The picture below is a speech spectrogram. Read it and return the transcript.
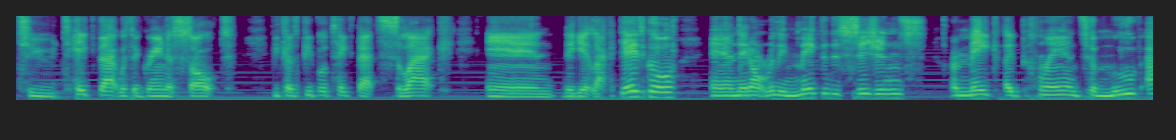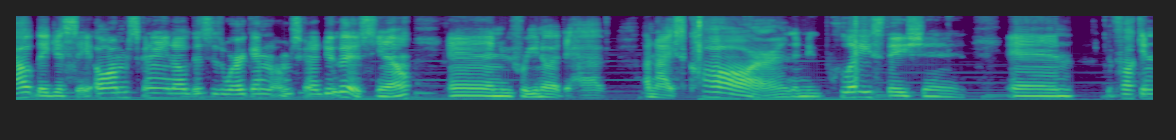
to take that with a grain of salt because people take that slack and they get lackadaisical and they don't really make the decisions or make a plan to move out. They just say, "Oh, I'm just gonna, you know, this is working. I'm just gonna do this," you know. And before you know it, they have a nice car and a new PlayStation and the fucking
